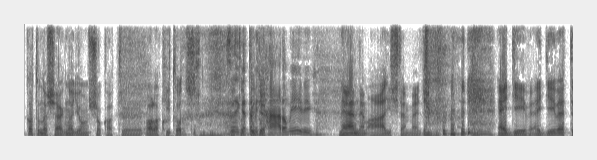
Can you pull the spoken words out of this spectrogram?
Katonaság nagyon sokat uh, alakított. Katonaság. ugye... három évig? Nem, nem, áll, Isten menj. egy éve, egy évet.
